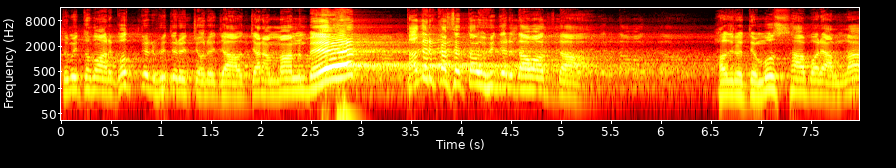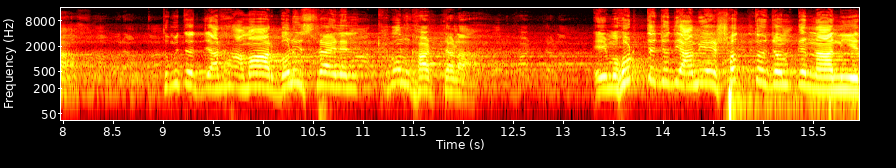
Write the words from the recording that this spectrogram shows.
তুমি তোমার গোত্রের ভিতরে চলে যাও, যারা মানবে তাদের কাছে তাওহিদের দাওয়াত দাও। হজরতে মুসা বলে, আল্লাহ, তুমি তো জানো আমার বন ইসরায়েলের কেমন ঘাট এই মুহূর্তে যদি আমি এই সত্তর জনকে না নিয়ে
